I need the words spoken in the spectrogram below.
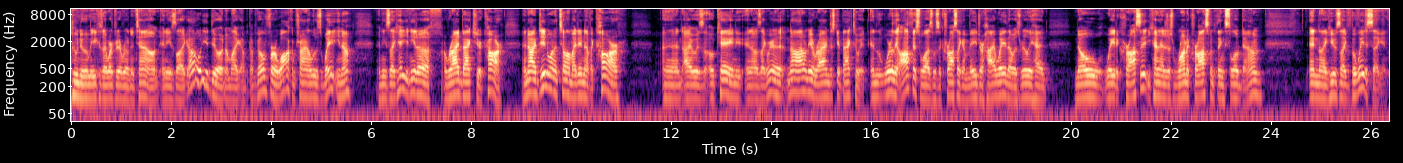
who knew me because I worked with everyone in town, and he's like, "Oh, what are you doing?" I'm like, I'm, "I'm going for a walk. I'm trying to lose weight, you know." And he's like, "Hey, you need a, a ride back to your car." And now I didn't want to tell him I didn't have a car, and I was okay, and, he, and I was like, "We're gonna no, I don't need a ride, and just get back to it." And where the office was was across like a major highway that was really had no way to cross it. You kind of had to just run across when things slowed down. And like he was like, "But wait a second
